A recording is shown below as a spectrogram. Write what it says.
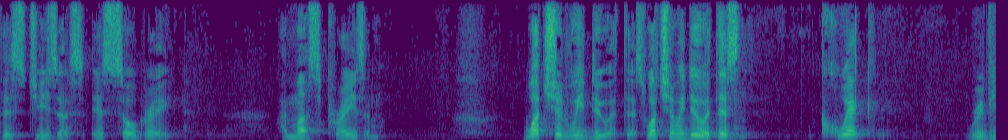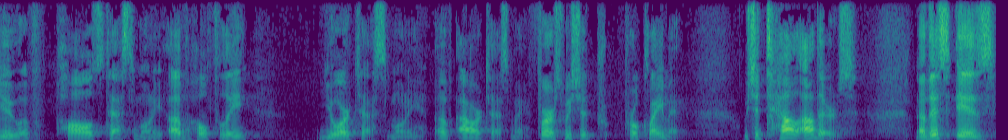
this Jesus, is so great. I must praise Him what should we do with this? What should we do with this quick review of Paul's testimony, of hopefully your testimony, of our testimony? First, we should pr- proclaim it. We should tell others. Now, this is,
